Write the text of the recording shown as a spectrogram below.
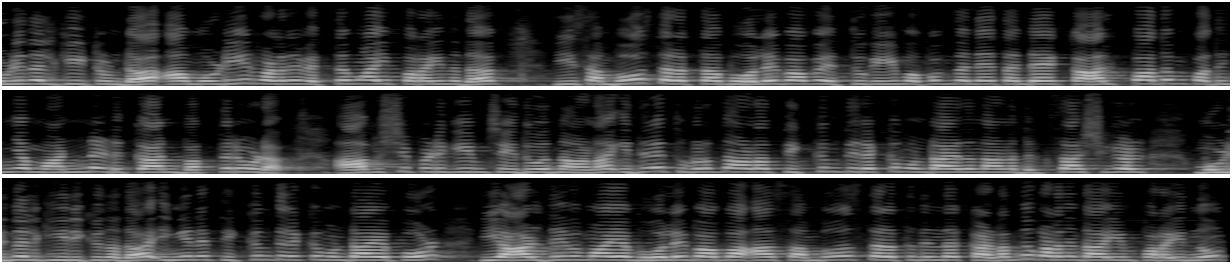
മൊഴി നൽകിയിട്ടുണ്ട്. ആ മൊഴിയിൽ വളരെ വ്യക്തമായി പറയുന്നത് ഈ സംഭവ സ്ഥലത്ത് ഭോലെബാബ എത്തുകയും ഒപ്പം തന്നെ തന്റെ കാൽപാദം പതിഞ്ഞ മണ്ണെടുക്കാൻ ഭക്തരോട് ആവശ്യപ്പെടുകയും ചെയ്തു എന്നാണ്. ഇതിനെ തുടർന്നാണ് തിക്കും തിരക്കും ഉണ്ടായതെന്നാണ് ദൃക്സാക്ഷികൾ മൊഴി നൽകിയിരിക്കുന്നത്. ഇങ്ങനെ തിക്കും തിരക്കും ഉണ്ടായപ്പോൾ ഈ ആൾദൈവമായ ഭോലെബാബ ആ സംഭവ സ്ഥലത്ത് നിന്ന് കടന്നു കളഞ്ഞതായും പറയുന്നു.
